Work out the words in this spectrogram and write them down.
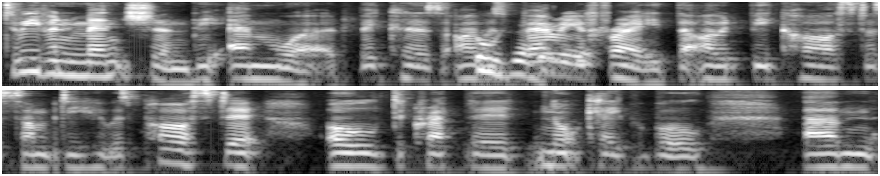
to even mention the M word because I oh, was very afraid that I would be cast as somebody who was past it old decrepit not capable um,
